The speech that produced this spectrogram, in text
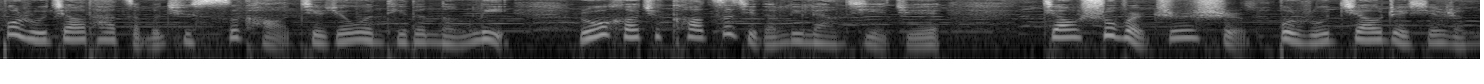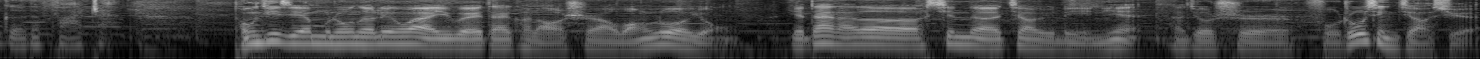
不如教他怎么去思考、解决问题的能力，如何去靠自己的力量解决。教书本知识，不如教这些人格的发展。同期节目中的另外一位代课老师啊，王洛勇也带来了新的教育理念，那就是辅助性教学，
